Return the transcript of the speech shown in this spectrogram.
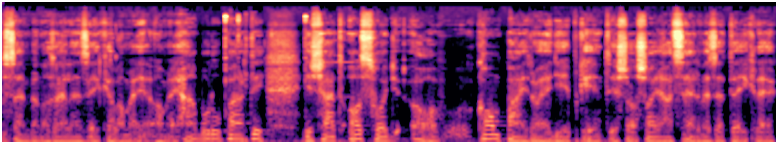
szemben az ellenzékkel, amely, amely háborúpárti, és hát az, hogy a kampányra egyébként és a saját szervezeteikre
